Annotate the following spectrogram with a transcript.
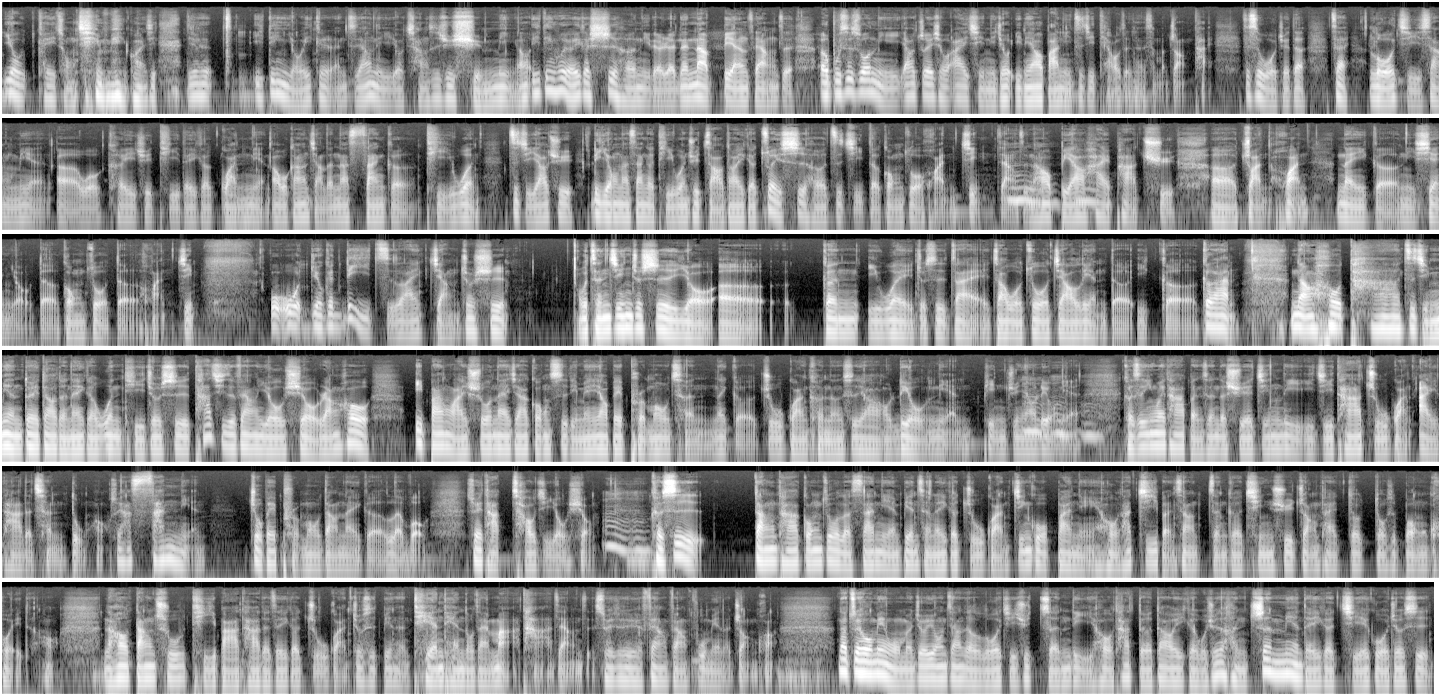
又可以从亲密关系，就是一定有一个人，只要你有尝试去寻觅，然后一定会有一个适合你的人在那边这样子，而不是说你要追求爱情，你就一定要把你自己调整成什么状态。这是我觉得在逻辑上面，呃，我可以去提的一个观念。那我刚刚讲的那三个提问，自己要去利用那三个提问，去找到一个最适合自己的工作环境，这样子，然后不要害怕去呃转换。那一个你现有的工作的环境，我我有个例子来讲，就是我曾经就是有呃跟一位就是在找我做教练的一个个案，然后他自己面对到的那个问题就是他其实非常优秀，然后。一般来说，那家公司里面要被 promote 成那个主管，可能是要六年，平均要六年。嗯嗯嗯、可是因为他本身的学经历以及他主管爱他的程度，所以他三年就被 promote 到那个 level，所以他超级优秀。嗯嗯。可是。当他工作了三年，变成了一个主管，经过半年以后，他基本上整个情绪状态都都是崩溃的哦。然后当初提拔他的这个主管，就是变成天天都在骂他这样子，所以这是非常非常负面的状况。那最后面，我们就用这样的逻辑去整理以后，他得到一个我觉得很正面的一个结果，就是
